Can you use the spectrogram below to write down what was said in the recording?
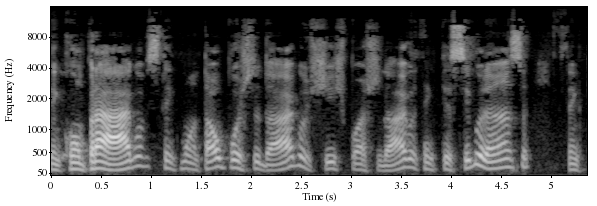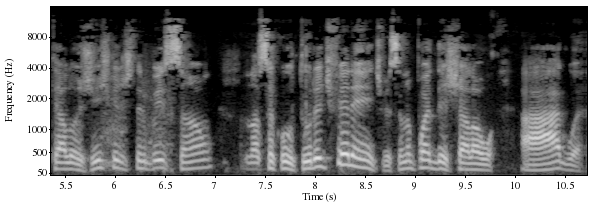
Tem que comprar água, você tem que montar o posto d'água, o X posto d'água, tem que ter segurança, tem que ter a logística de distribuição. Nossa cultura é diferente. Você não pode deixar lá a água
